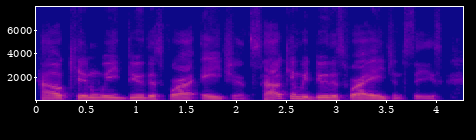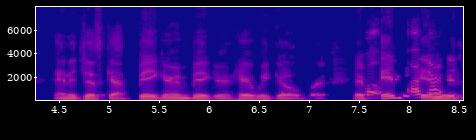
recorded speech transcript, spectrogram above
How can we do this for our agents? How can we do this for our agencies? And it just got bigger and bigger, and here we go. But if well, any image,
